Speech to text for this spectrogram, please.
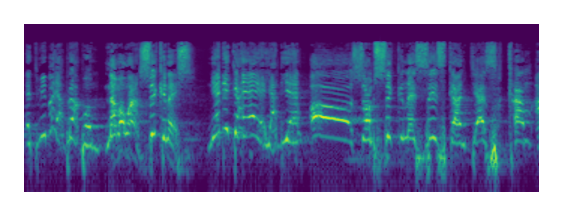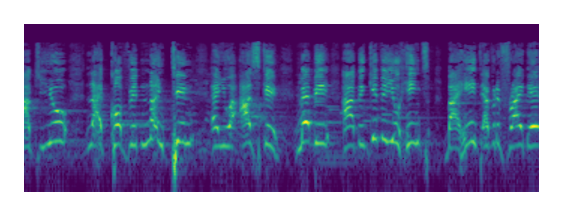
ɛtumi bɛyɛ abrabɔ mu Number one, sickness. nea ɛdi kan ɛyɛ yadeɛ Oh, some sicknesses can just come at you like COVID 19, and you are asking. Maybe I've been giving you hint by hint every Friday,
